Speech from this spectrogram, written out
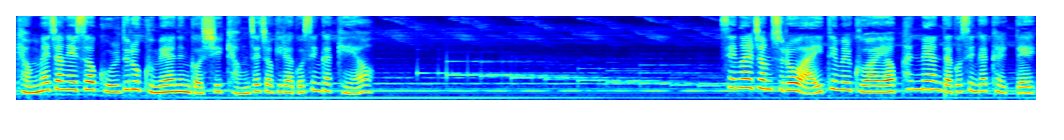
경매장에서 골드로 구매하는 것이 경제적이라고 생각해요. 생활 점수로 아이템을 구하여 판매한다고 생각할 때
